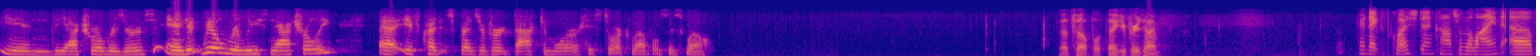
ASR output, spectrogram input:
in the actual reserves, and it will release naturally Uh, if credit spreads revert back to more historic levels as well. That's helpful. Thank you for your time. Your next question comes from the line of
